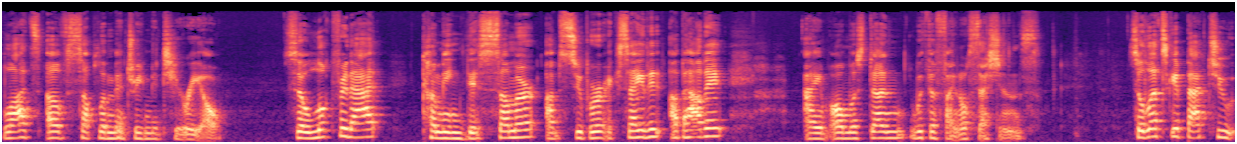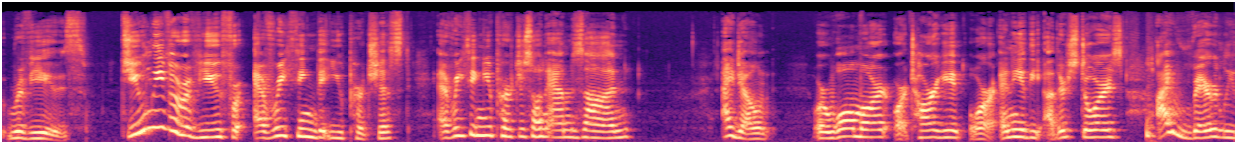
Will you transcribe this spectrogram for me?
lots of supplementary material. So look for that coming this summer. I'm super excited about it. I'm almost done with the final sessions. So let's get back to reviews. Do you leave a review for everything that you purchased? Everything you purchase on Amazon I don't. Or Walmart or Target or any of the other stores. I rarely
